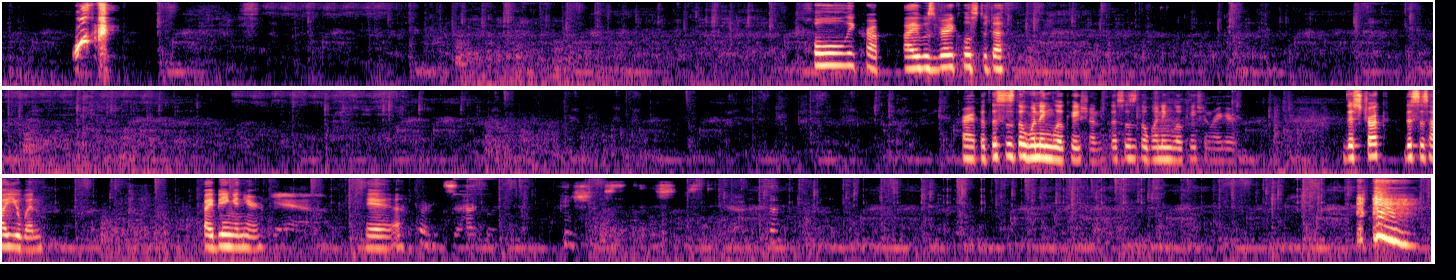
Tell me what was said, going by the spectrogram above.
What? Holy crap! I was very close to death. Alright, but this is the winning location. This is the winning location right here. This truck, this is how you win. By being in here. Yeah. Yeah. Exactly.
